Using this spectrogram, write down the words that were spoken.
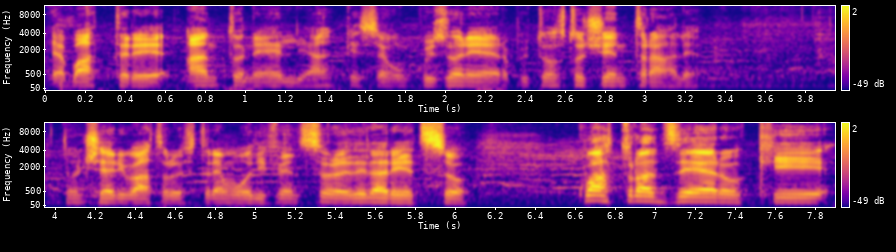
e a battere Antonelli, anche se la conclusione era piuttosto centrale. Non ci è arrivato l'estremo difensore dell'Arezzo. 4-0 che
